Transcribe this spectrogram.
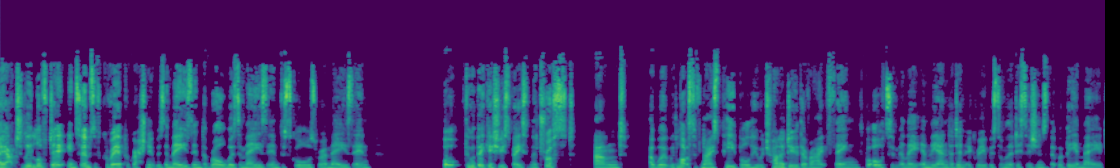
I actually loved it. In terms of career progression, it was amazing. The role was amazing. The schools were amazing. But there were big issues facing the trust. And I worked with lots of nice people who were trying to do the right thing. But ultimately, in the end, I didn't agree with some of the decisions that were being made.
